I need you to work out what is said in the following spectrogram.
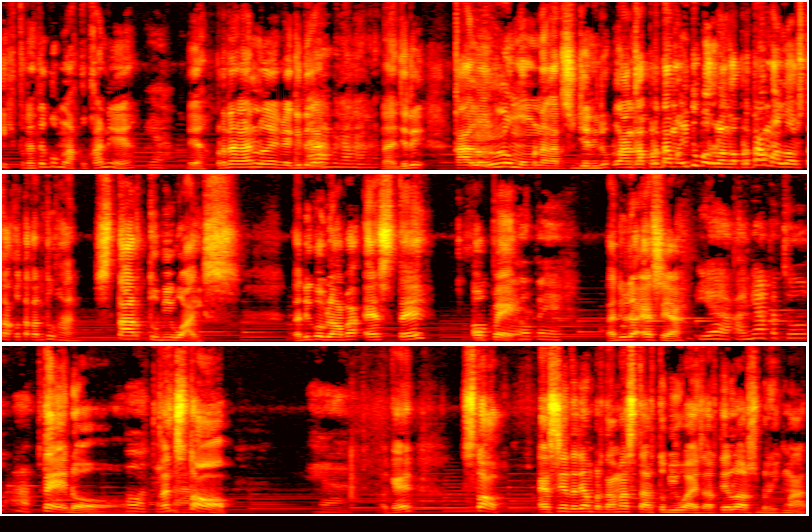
ih ternyata gue melakukannya ya, Iya. ya pernah kan lo yang kayak gitu kan? Nah jadi kalau lu mau menang atas ujian hidup, langkah pertama itu baru langkah pertama lu harus takut akan Tuhan. Start to be wise. Tadi gue bilang apa? S T O P. OP. Tadi udah S ya. Iya, A-nya apa tuh? A tuh. T dong. Oh, T kan stop. Iya. Oke. Stop. S-nya tadi yang pertama start to be wise, artinya lo harus berhikmat,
